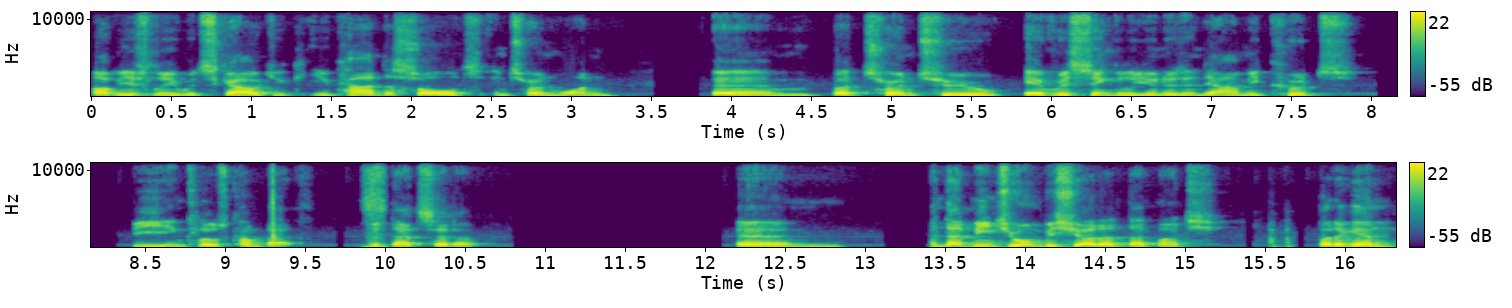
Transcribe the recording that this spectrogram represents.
Obviously, with scout, you you can't assault in turn one, um, but turn two, every single unit in the army could be in close combat with that setup. Um, and that means you won't be shot at that much. But again,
